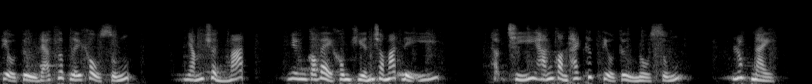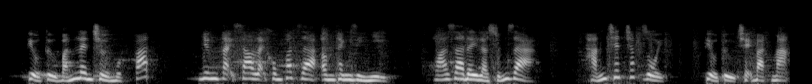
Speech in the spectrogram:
tiểu tử đã cướp lấy khẩu súng, nhắm chuẩn mắt, nhưng có vẻ không khiến cho mắt để ý. Thậm chí hắn còn thách thức tiểu tử nổ súng. Lúc này, tiểu tử bắn lên trời một phát, nhưng tại sao lại không phát ra âm thanh gì nhỉ? Hóa ra đây là súng giả. Hắn chết chắc rồi, tiểu tử chạy bạt mạng,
